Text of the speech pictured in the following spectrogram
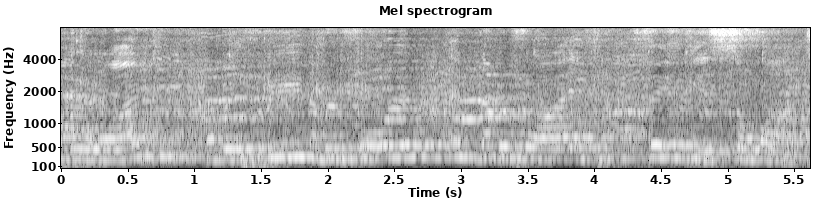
number one, number three, number four, and number five, thank you so much.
